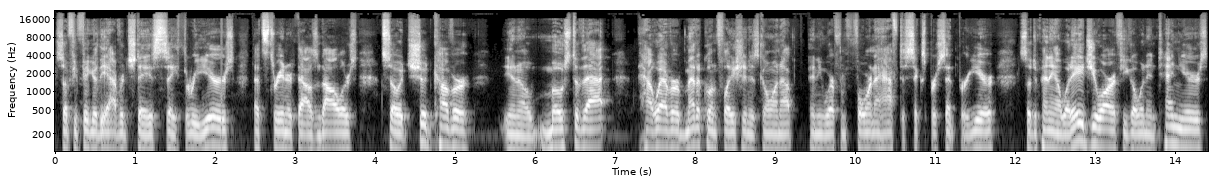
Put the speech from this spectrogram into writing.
So if you figure the average stays say three years, that's three hundred thousand dollars. So it should cover you know most of that. However, medical inflation is going up anywhere from four and a half to six percent per year. So depending on what age you are, if you go in in 10 years,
